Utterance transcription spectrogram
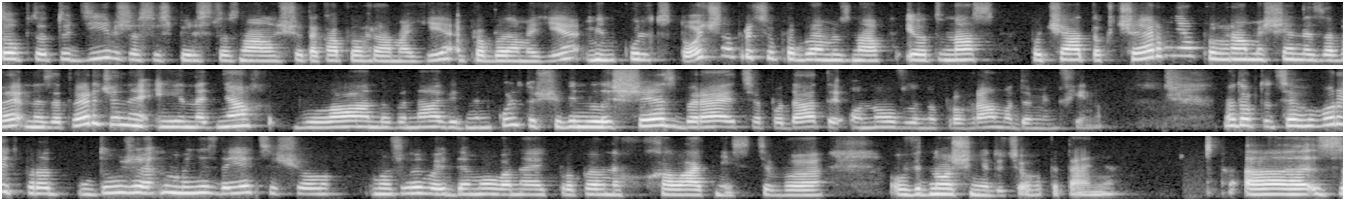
Тобто тоді вже суспільство знало, що така програма є, проблема є. Мінкульт точно про цю проблему знав. І от у нас початок червня програма ще не заве, не затверджена, і на днях була новина від Мінкульту, що він лише збирається подати оновлену програму до Мінфіну. Ну тобто, це говорить про дуже. Ну мені здається, що можливо йде мова навіть про певну халатність в у відношенні до цього питання. А, з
